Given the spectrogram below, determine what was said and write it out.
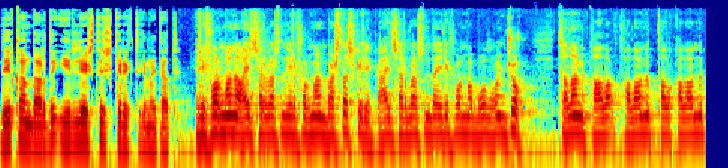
дыйкандарды ирилештириш керектигин айтат. Реформаны айыл чарбасында реформаны башташ керек. Айыл чарбасында реформа болгон жок. Жалаң таланып талкаланып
